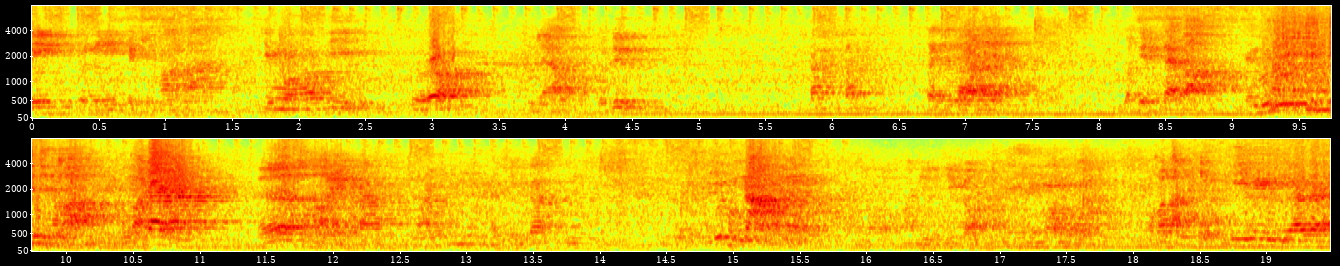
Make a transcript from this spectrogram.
นี่วันนี้เป็นกี่โมงกี่โมงครับพี่หรือว่าอยู่แล้วผมดื่มตั้งแต่แต่ แล้วแหละ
